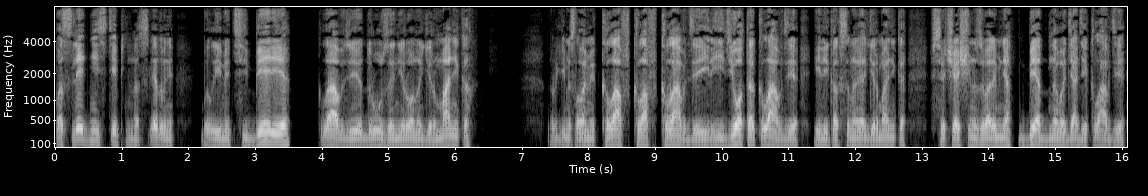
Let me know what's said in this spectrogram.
последней степени наследования, было имя Тиберия Клавдия Друза Нерона Германика, другими словами, Клав, Клав, Клавдия или идиота Клавдия, или, как сыновья Германика, все чаще называли меня бедного дяди Клавдия,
